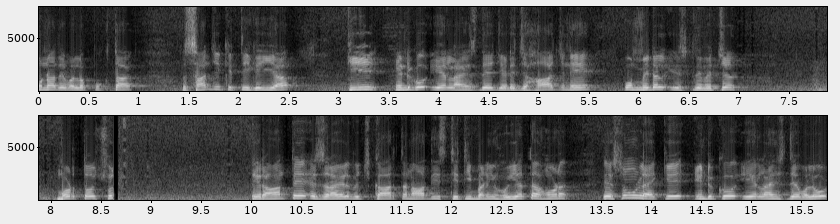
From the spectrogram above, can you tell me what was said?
ਉਹਨਾਂ ਦੇ ਵੱਲੋਂ ਪੁਖਤਾ ਸਾਂਝੀ ਕੀਤੀ ਗਈ ਆ ਕਿ ਇੰਡੀਗੋ 에ਅਰਲਾਈਨਸ ਦੇ ਜਿਹੜੇ ਜਹਾਜ਼ ਨੇ, ਉਹ ਮਿਡਲ ਈਸਟ ਦੇ ਵਿੱਚ ਮੁੜ ਤੋਂ ਸ਼ੁਰੂ ਈਰਾਨ ਤੇ ਇਜ਼ਰਾਈਲ ਵਿਚਕਾਰ ਤਣਾਅ ਦੀ ਸਥਿਤੀ ਬਣੀ ਹੋਈ ਹੈ ਤਾਂ ਹੁਣ ਇਸ ਨੂੰ ਲੈ ਕੇ ਇੰਡੀਗੋ 에ਅਰਲਾਈਨਸ ਦੇ ਵੱਲੋਂ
